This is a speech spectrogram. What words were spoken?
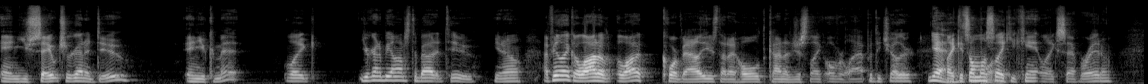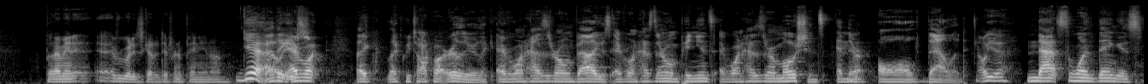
and you say what you're gonna do and you commit, like you're gonna be honest about it too. You know, I feel like a lot of a lot of core values that I hold kind of just like overlap with each other. Yeah, like it's almost like you can't like separate them. But I mean, everybody's got a different opinion on. Yeah, I think everyone like like we talked about earlier, like everyone has their own values, everyone has their own opinions, everyone has their emotions, and they're mm. all valid. Oh yeah, And that's the one thing is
